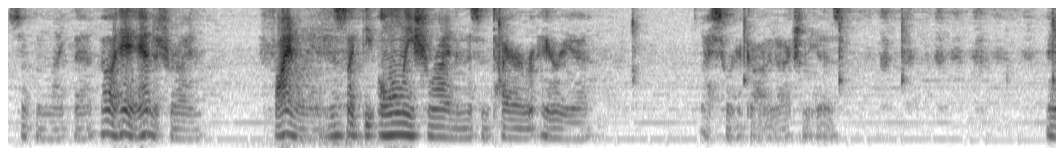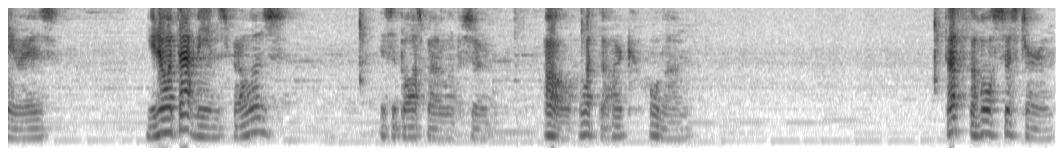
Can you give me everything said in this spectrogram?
Something like that. Oh, hey, and a shrine. Finally, this is like the only shrine in this entire area. I swear to God, it actually is. Anyways, you know what that means, fellas? It's a boss battle episode. Oh, what the heck? Hold on. That's the whole cistern.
